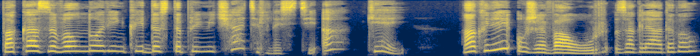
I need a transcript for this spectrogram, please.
«Показывал новенькой достопримечательности, а, Кей? А к ней уже Ваур заглядывал.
